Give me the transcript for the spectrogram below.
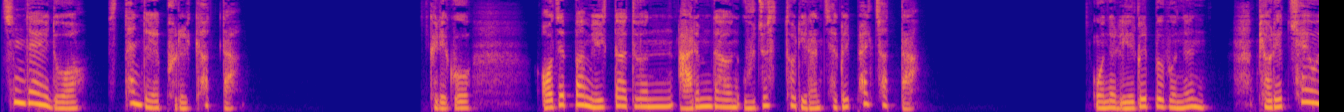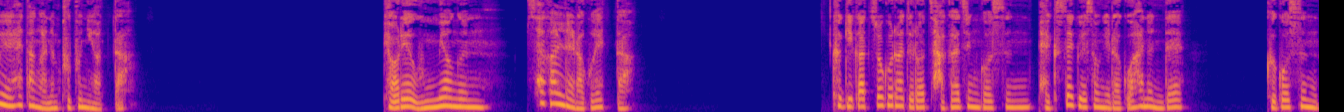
침대에 누워 스탠드에 불을 켰다. 그리고 어젯밤 읽다 둔 아름다운 우주 스토리란 책을 펼쳤다. 오늘 읽을 부분은 별의 최후에 해당하는 부분이었다. 별의 운명은 세 갈래라고 했다. 크기가 쪼그라들어 작아진 것은 백색 외성이라고 하는데 그것은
